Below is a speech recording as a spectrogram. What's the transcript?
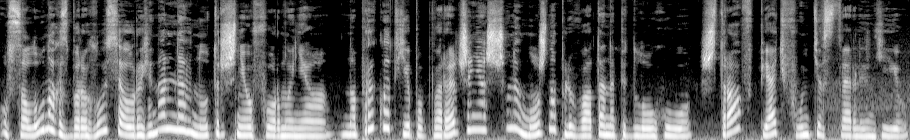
У салонах збереглося оригінальне внутрішнє оформлення. Наприклад, є попередження, що не можна плювати на підлогу. Штраф 5 фунтів стерлінгів.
